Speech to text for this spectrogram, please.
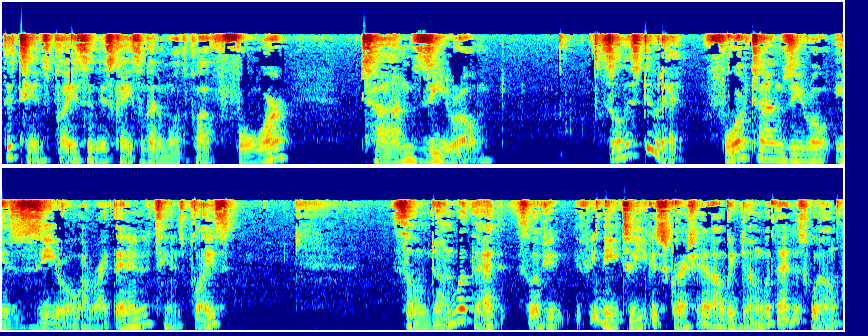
the tens place. In this case, I'm going to multiply 4 times 0. So let's do that. 4 times 0 is 0. I write that in the tens place. So I'm done with that. So if you if you need to, you can scratch it out. We're done with that as well.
